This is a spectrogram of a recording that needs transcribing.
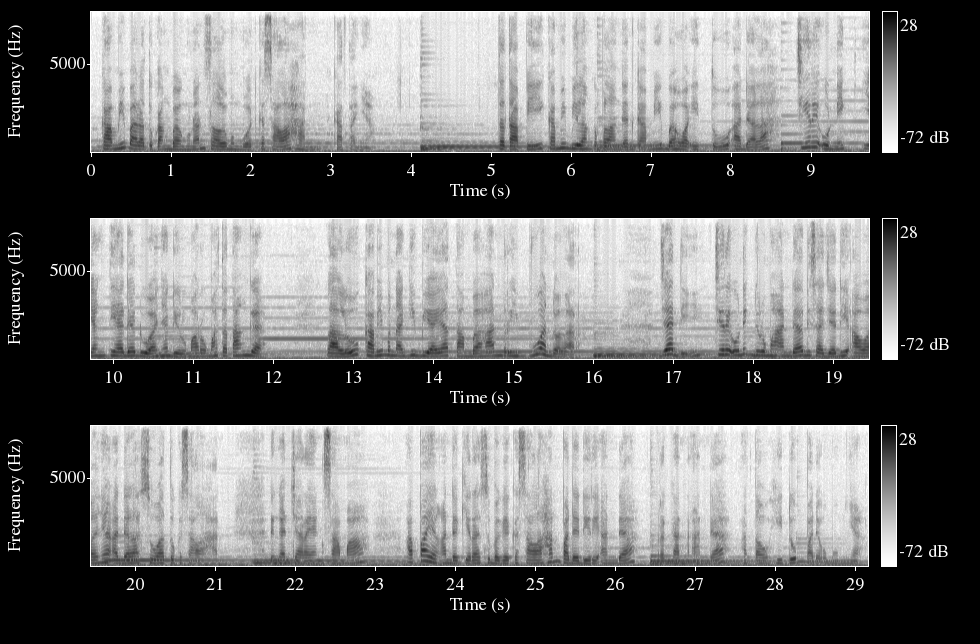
Kami para tukang bangunan selalu membuat kesalahan, katanya. Tetapi kami bilang ke pelanggan kami bahwa itu adalah ciri unik yang tiada duanya di rumah-rumah tetangga. Lalu kami menagih biaya tambahan ribuan dolar. Jadi, ciri unik di rumah Anda bisa jadi awalnya adalah suatu kesalahan. Dengan cara yang sama, apa yang Anda kira sebagai kesalahan pada diri Anda, rekan Anda, atau hidup pada umumnya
